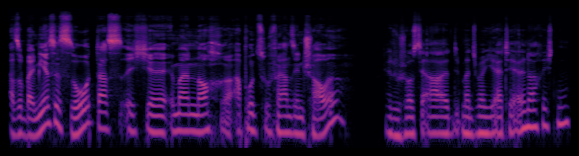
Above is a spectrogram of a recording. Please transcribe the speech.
Also bei mir ist es so, dass ich äh, immer noch äh, ab und zu Fernsehen schaue. Ja, du schaust ja ARD manchmal die RTL-Nachrichten.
